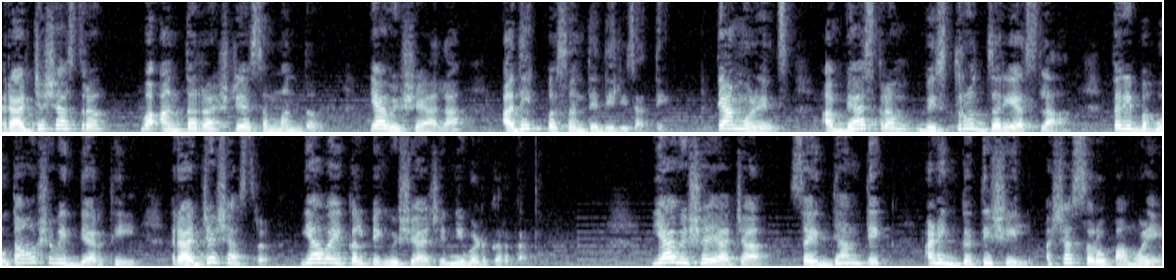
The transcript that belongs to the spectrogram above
राज्यशास्त्र व आंतरराष्ट्रीय संबंध या विषयाला अधिक पसंती दिली जाते. त्यामुळेच अभ्यासक्रम विस्तृत जरी असला तरी बहुतांश विद्यार्थी राज्यशास्त्र या वैकल्पिक विषयाची निवड करतात. या विषयाच्या सैद्धांतिक आणि गतिशील अशा स्वरूपामुळे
